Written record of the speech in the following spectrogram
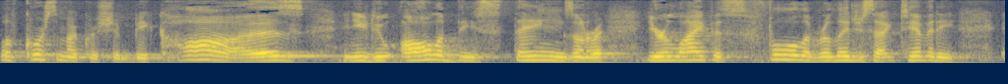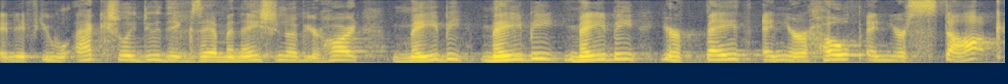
Well, of course I'm a Christian because, and you do all of these things on your life is full of religious activity. And if you will actually do the examination of your heart, maybe, maybe, maybe your faith and your hope and your stock,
